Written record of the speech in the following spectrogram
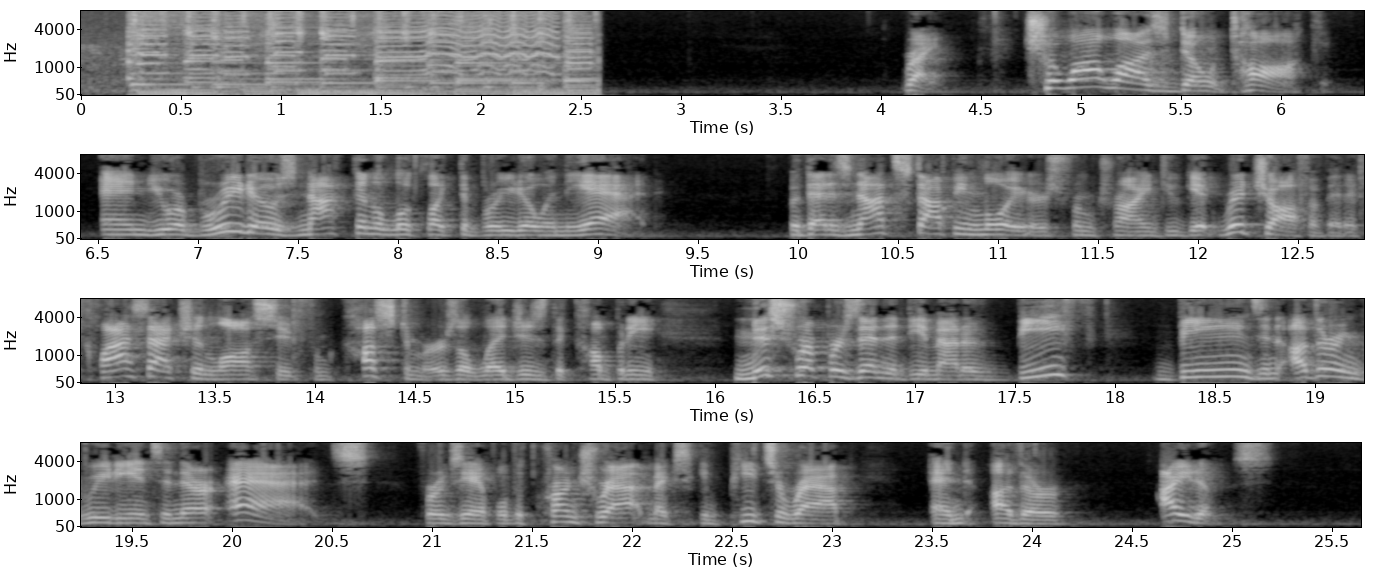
Right. Chihuahuas don't talk, and your burrito is not going to look like the burrito in the ad. But that is not stopping lawyers from trying to get rich off of it. A class action lawsuit from customers alleges the company misrepresented the amount of beef, beans, and other ingredients in their ads. For example, the Crunch Wrap, Mexican Pizza Wrap, and other items.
